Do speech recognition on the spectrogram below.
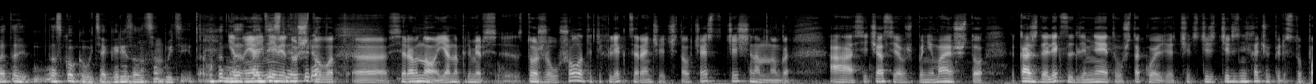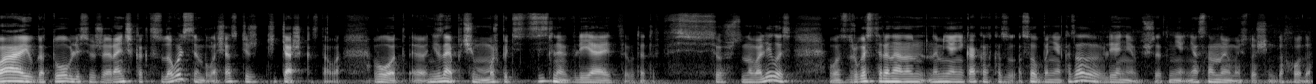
это насколько у тебя горизонт событий там. Не, ну я имею в виду, что вот э, все равно, я, например, тоже ушел от этих лекций, раньше я читал чаще, чаще намного, а сейчас я уже понимаю, что каждая лекция для меня это уж такое, я через, не хочу переступаю, готовлюсь уже. Раньше как-то с удовольствием было, сейчас тяжко стало. Вот. Э, не знаю почему, может быть, действительно влияет вот это все, что навалилось. Вот. С другой стороны, она на меня никак особо не оказала влияния, потому что это не, не основной мой источник дохода.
